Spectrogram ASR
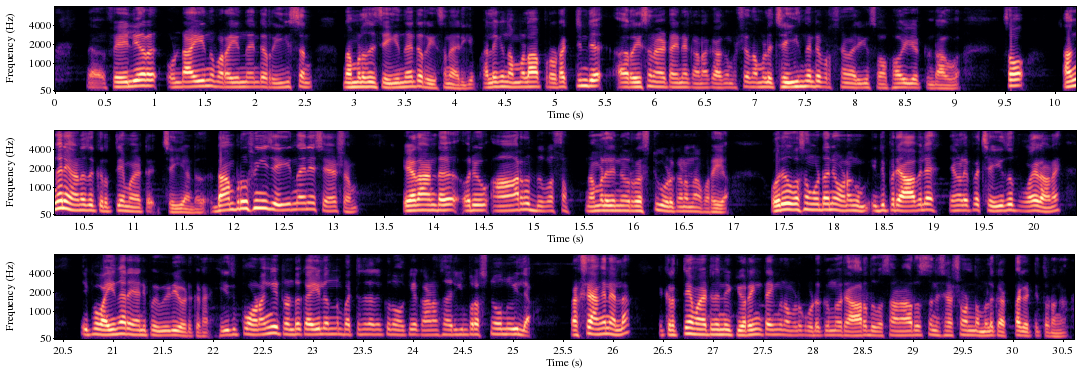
ഫെയിലിയർ ഉണ്ടായി എന്ന് പറയുന്നതിന്റെ റീസൺ നമ്മളത് ചെയ്യുന്നതിന്റെ റീസൺ ആയിരിക്കും. അല്ലെങ്കിൽ നമ്മൾ ആ പ്രൊഡക്റ്റിന്റെ റീസൺ ആയിട്ട് അതിനെ കണക്കാക്കും. പക്ഷേ നമ്മൾ ചെയ്യുന്നതിന്റെ പ്രശ്നമായിരിക്കും സ്വാഭാവികമായിട്ട് ഉണ്ടാവുക. സോ അങ്ങനെയാണ് ഇത് കൃത്യമായിട്ട് ചെയ്യേണ്ടത്. ഡാം പ്രൂഫിങ് ചെയ്യുന്നതിന് ശേഷം ഏതാണ്ട് ഒരു ആറ് ദിവസം നമ്മൾ ഇതിന് റെസ്റ്റ് കൊടുക്കണം എന്നാണ് പറയുക. ഒരു ദിവസം കൊണ്ട് തന്നെ ഉണങ്ങും. ഇതിപ്പോൾ രാവിലെ ഞങ്ങളിപ്പോൾ ചെയ്ത് പോയതാണ്. ഇപ്പോൾ വൈകുന്നേരം ഞാനിപ്പോൾ വീഡിയോ എടുക്കണേ. ഇതിപ്പോൾ ഉണങ്ങിയിട്ടുണ്ട്. കയ്യിലൊന്നും പറ്റുന്നില്ല. നിങ്ങൾക്ക് നോക്കിയാൽ കാണാൻ സാധിക്കും. പ്രശ്നമൊന്നുമില്ല. പക്ഷേ അങ്ങനെയല്ല. കൃത്യമായിട്ട് ഇതിന്റെ ക്യൂറിങ് ടൈം നമ്മൾ കൊടുക്കുന്ന ഒരു ആറ് ദിവസമാണ് ആറ് ദിവസത്തിന് ശേഷമാണ് നമ്മൾ കട്ട കെട്ടി തുടങ്ങുക.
